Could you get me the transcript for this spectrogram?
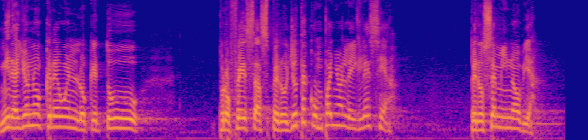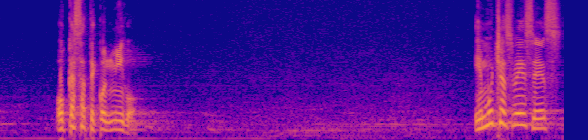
Mira, yo no creo en lo que tú profesas, pero yo te acompaño a la iglesia, pero sé mi novia, o cásate conmigo. Y muchas veces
